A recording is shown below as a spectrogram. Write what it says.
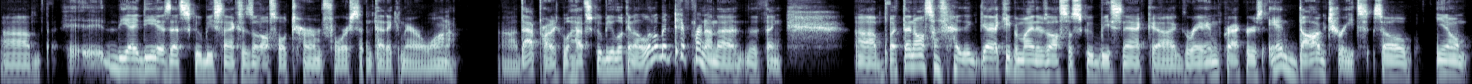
Um, the idea is that Scooby Snacks is also a term for synthetic marijuana. Uh, that product will have Scooby looking a little bit different on the, the thing. Uh, but then also, got to keep in mind there's also Scooby Snack uh, graham crackers and dog treats. So, you know,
